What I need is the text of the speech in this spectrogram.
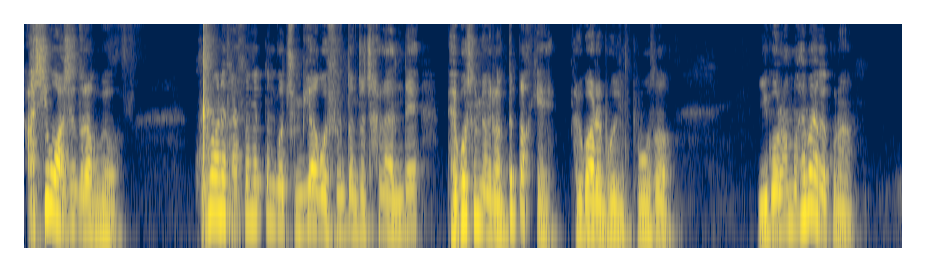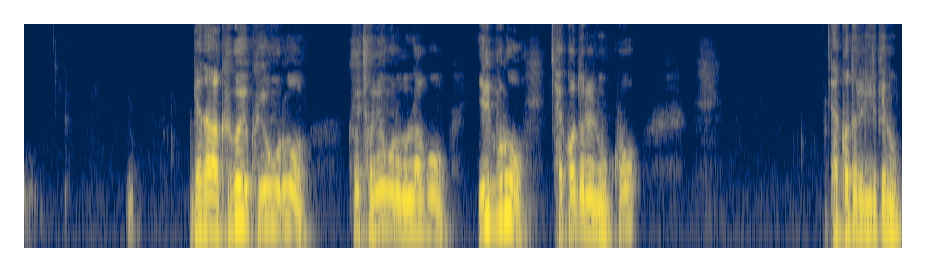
아쉬워하시더라고요. 그만에 달성했던 거 준비하고 있었던 저 찰나인데 150명이라는 뜻밖의 결과를 보, 보고서 이걸 한번 해봐야겠구나. 게다가 그거 그 용으로 그 전용으로 놀라고 일부러 데커드를 놓고 데커드를 이렇게 놓,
